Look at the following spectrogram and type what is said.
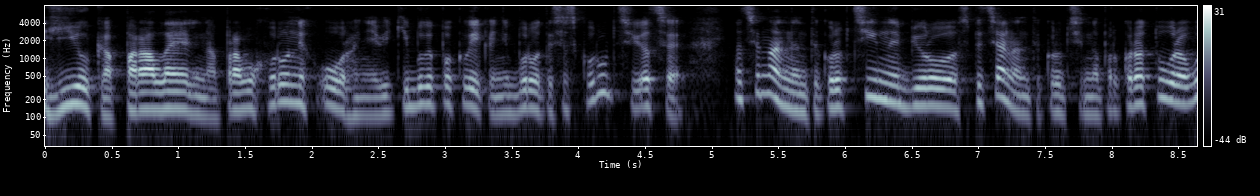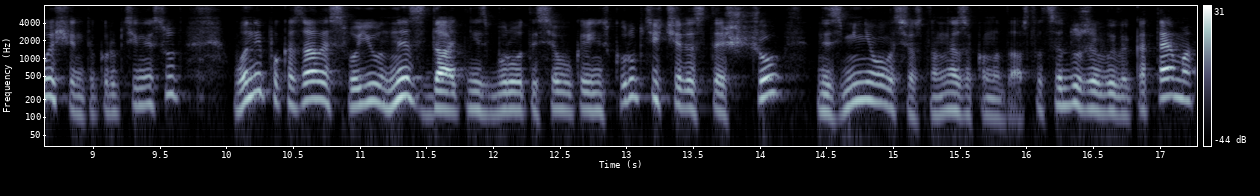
гілка паралельна правоохоронних органів, які були покликані боротися з корупцією. А це Національне антикорупційне бюро, спеціальна антикорупційна прокуратура, Вищий антикорупційний суд. Вони показали свою нездатність боротися в Україні з корупцією через те, що не змінювалося основне законодавство. Це дуже велика тема.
